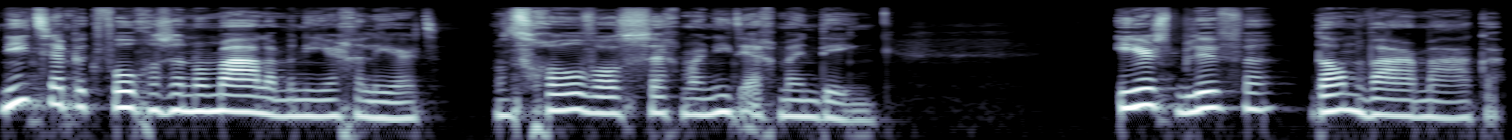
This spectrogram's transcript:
Niets heb ik volgens een normale manier geleerd, want school was zeg maar niet echt mijn ding. Eerst bluffen, dan waarmaken.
